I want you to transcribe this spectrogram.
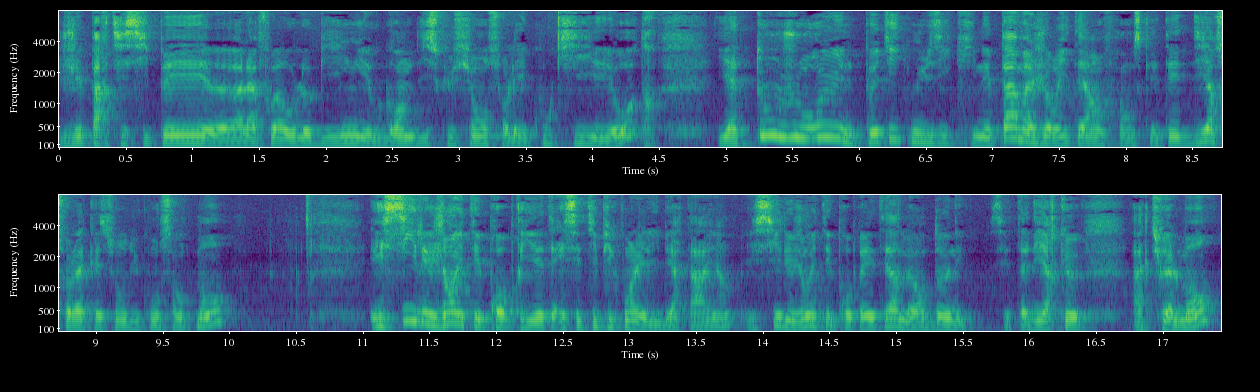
j'ai participé euh, à la fois au lobbying et aux grandes discussions sur les cookies et autres. Il y a toujours eu une petite musique qui n'est pas majoritaire en France, qui était de dire sur la question du consentement, et si les gens étaient propriétaires, et c'est typiquement les libertariens, et si les gens étaient propriétaires de leurs données, c'est-à-dire que actuellement,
